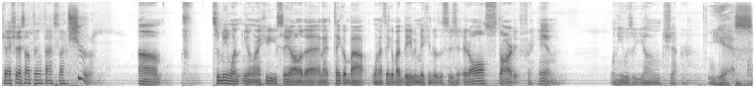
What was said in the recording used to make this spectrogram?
Can I share something, Pastor? Sure. Um, to me when you know when I hear you say all of that and I think about when I think about David making the decision, it all started for him when he was a young shepherd. Yes.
